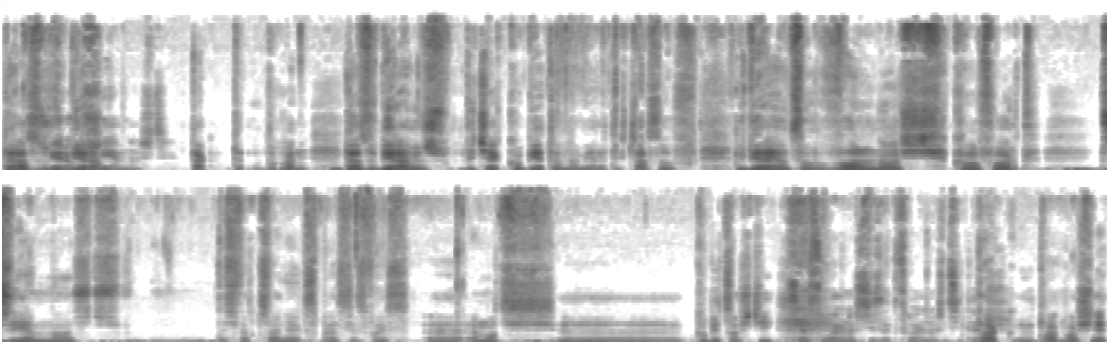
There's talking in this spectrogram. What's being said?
Teraz już Biorą wybieram, przyjemność. tak, te, dokładnie. Mhm. Teraz wybieram już bycie kobietą na miarę tych czasów, wybierającą wolność, komfort, przyjemność, doświadczenie, ekspresję swojej e, emocji, e, kobiecości. Sensualności, seksualności też. Tak, y, tak właśnie.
